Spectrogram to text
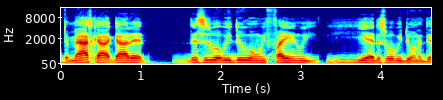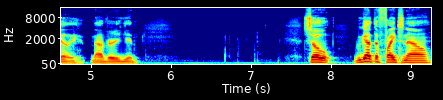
The mascot got it. This is what we do when we fight. And we, yeah, this is what we do on a daily. Not very good. So we got the fights now.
